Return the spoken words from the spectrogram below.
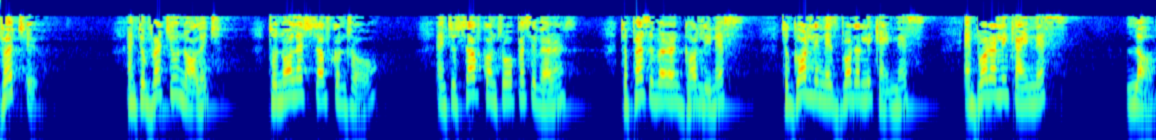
virtue. And to virtue, knowledge. To knowledge, self control. And to self control, perseverance. To perseverance, godliness. To godliness, brotherly kindness and brotherly kindness, love.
